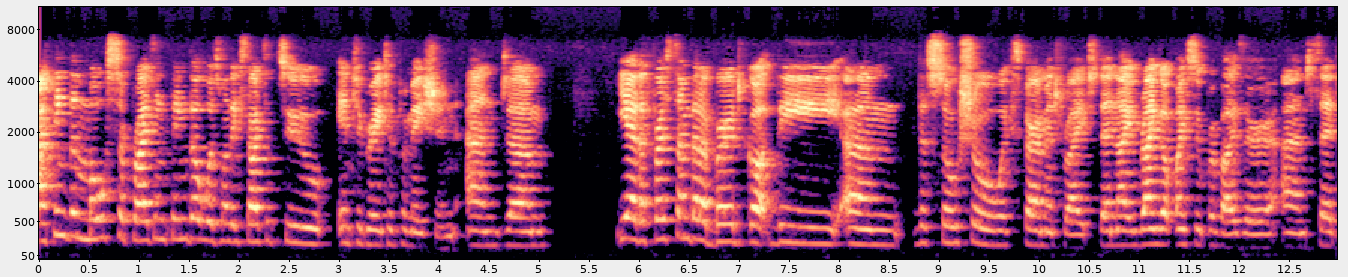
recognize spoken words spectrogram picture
I think the most surprising thing though was when they started to integrate information and um, Yeah, the first time that a bird got the um, the social experiment right, then I rang up my supervisor and said,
